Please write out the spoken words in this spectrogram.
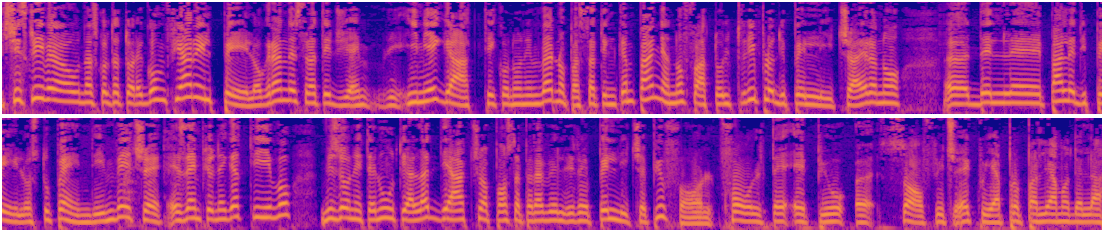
ci scrive un ascoltatore, gonfiare il pelo, grande strategia. I, I, miei gatti con un inverno passato in campagna hanno fatto il triplo di pelliccia, erano eh, delle palle di pelo stupendi. Invece, esempio negativo, visoni tenuti all'addiaccio apposta per avere pellicce più fol- folte e più eh, soffice. E qui parliamo della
